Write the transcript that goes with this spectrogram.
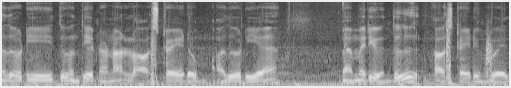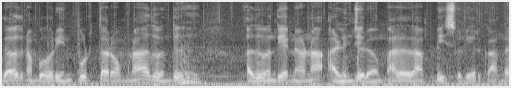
அதோடைய இது வந்து என்னென்னா லாஸ்ட் ஆகிடும் அதோடைய மெமரி வந்து லாஸ்ட் ஆகிடும் இப்போ ஏதாவது நம்ம ஒரு இன்புட் தரோம்னா அது வந்து அது வந்து என்னென்னா அழிஞ்சிடும் அதை தான் அப்படி சொல்லியிருக்காங்க.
